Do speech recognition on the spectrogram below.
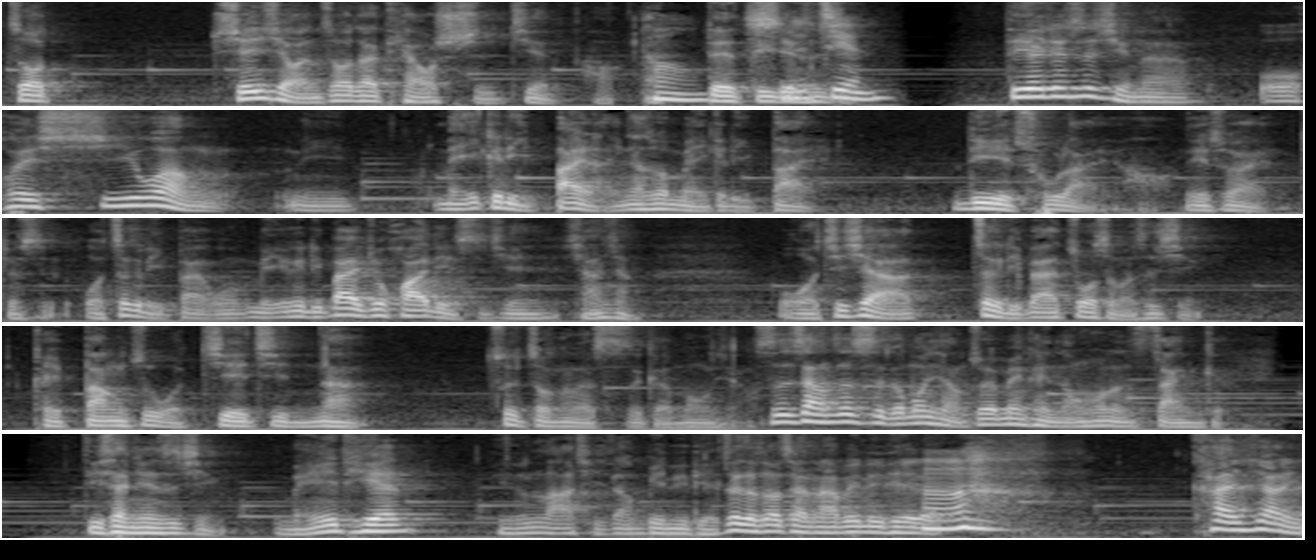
之后，先写完之后再挑十件，好，哦，对，第一件事情。第二件事情呢，我会希望你每一个礼拜啦，应该说每个礼拜列出来，哈，列出来就是我这个礼拜，我每一个礼拜就花一点时间想想，我接下来这个礼拜做什么事情，可以帮助我接近那最重要的十个梦想。事实上，这十个梦想最后面可以浓缩成三个。第三件事情，每一天。你能拿起一张便利贴，这个时候才拿便利贴的。嗯、看一下你，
